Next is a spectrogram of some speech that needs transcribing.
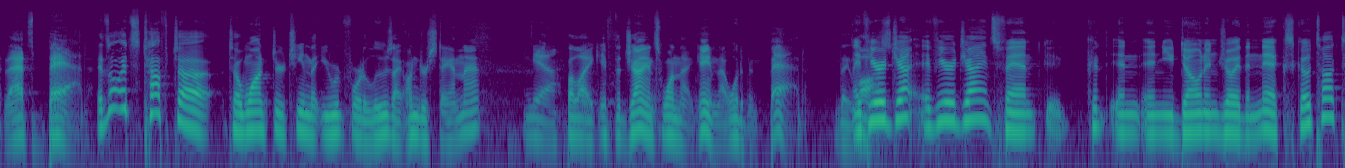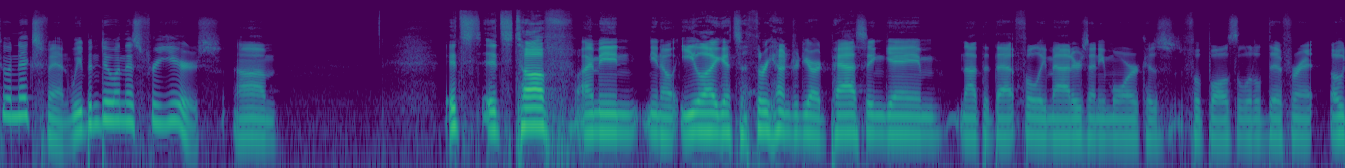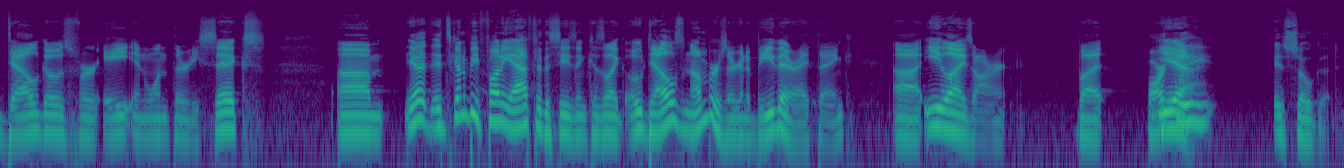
that's bad. It's it's tough to to want your team that you root for to lose. I understand that, Yeah. but like if the Giants won that game, that would have been bad. They If lost. you're a Gi- if you're a Giants fan, c- could and and you don't enjoy the Knicks, go talk to a Knicks fan. We've been doing this for years. Um, it's it's tough. I mean, you know, Eli gets a 300 yard passing game. Not that that fully matters anymore because football's a little different. Odell goes for eight and 136. Um, yeah, it's gonna be funny after the season because like Odell's numbers are gonna be there. I think uh, Eli's aren't, but Barkley yeah. is so good.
